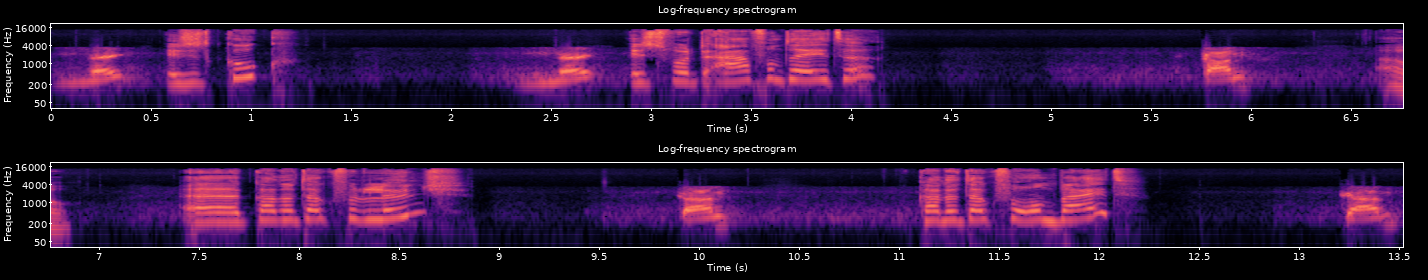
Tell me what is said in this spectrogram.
nee, Is het koek? nee, Is het voor het avondeten? kan, Oh. Eh, kan het ook voor de lunch? kan, Kan het ook voor ontbijt? kan.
